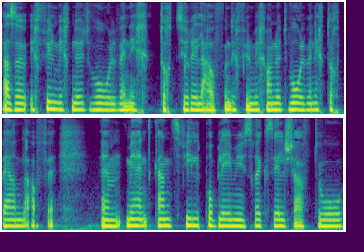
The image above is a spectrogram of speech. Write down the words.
Also ich fühle mich nicht wohl, wenn ich durch Zürich laufe und ich fühle mich auch nicht wohl, wenn ich durch Bern laufe. Ähm, wir haben ganz viele Probleme in unserer Gesellschaft, wo,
